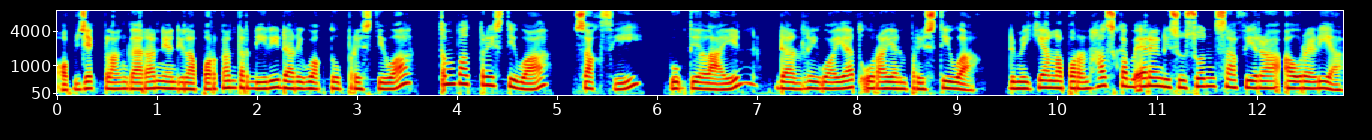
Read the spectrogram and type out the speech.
Objek pelanggaran yang dilaporkan terdiri dari waktu peristiwa, tempat peristiwa, saksi, bukti lain, dan riwayat uraian peristiwa. Demikian laporan khas KBR yang disusun Safira Aurelia.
